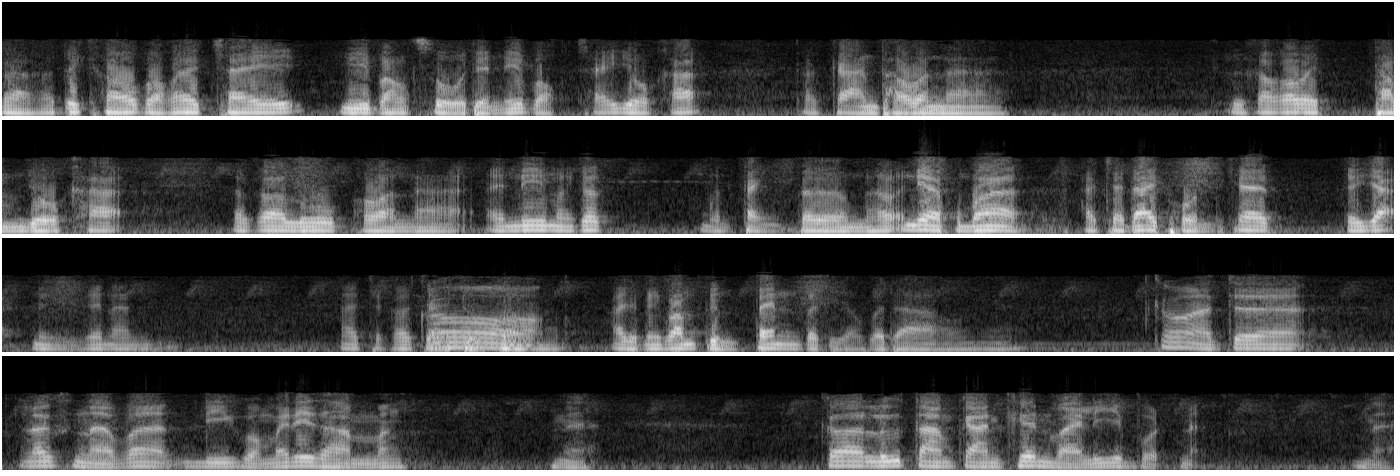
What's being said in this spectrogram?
กาสครับที่เขาบอกให้ใช้มีบางสูตรเดี๋ยวนี้บอกใช้โยคะ กับการภาวนา คือเขาก็ไปทำโยคะ แล้วก็รู้ภาวนาไอ้นี่มันก็เหมือนแต่งเติมนะครับเนี่ยผมว่าอาจจะได้ผลแค่ระยะหนึ่งแค่นั้นน่าจะเข้าใจถูกต้องครับอาจจะเป็นความตื่นเต้นประเดียวประดาวอย่างเงี้ยก็อาจจะลักษณะว่าดีกว่าไม่ได้ทำมั้งนะก็รู้ตามการเคลื่อนไหวริยาบทนะนะ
